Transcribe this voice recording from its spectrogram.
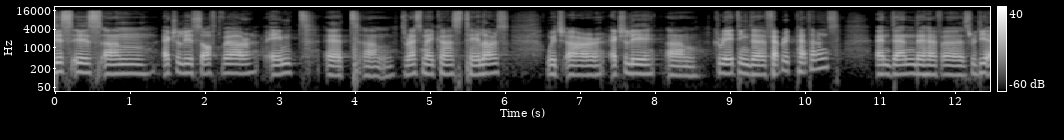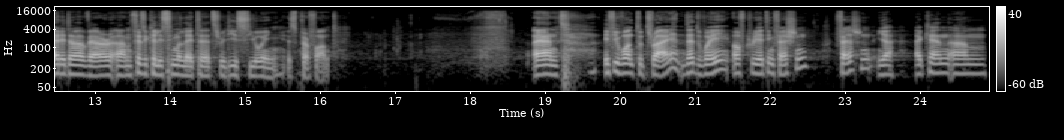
This is um, actually software aimed at um, dressmakers, tailors, which are actually um, creating the fabric patterns. And then they have a 3D editor where um, physically simulated 3D sewing is performed. And if you want to try that way of creating fashion, fashion, yeah, I can um,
